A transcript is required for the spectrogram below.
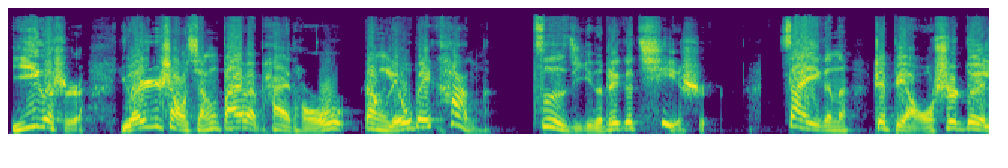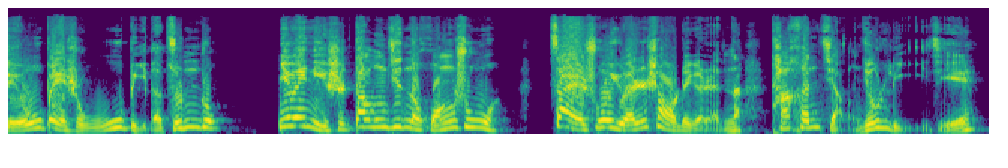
一个是袁绍想摆摆派头，让刘备看看自己的这个气势；再一个呢，这表示对刘备是无比的尊重，因为你是当今的皇叔啊。再说袁绍这个人呢，他很讲究礼节。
